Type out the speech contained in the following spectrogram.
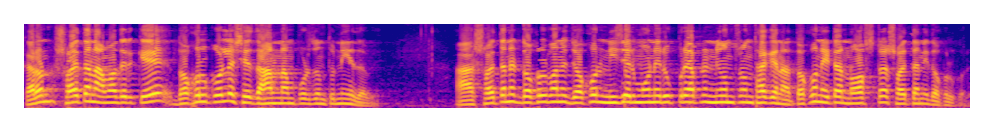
কারণ শয়তান আমাদেরকে দখল করলে সে জাহান নাম পর্যন্ত নিয়ে যাবে। আর শয়তানের দখল মানে যখন নিজের মনের উপরে আপনার নিয়ন্ত্রণ থাকে না, তখন এটা নফসটা শয়তানই দখল করে।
